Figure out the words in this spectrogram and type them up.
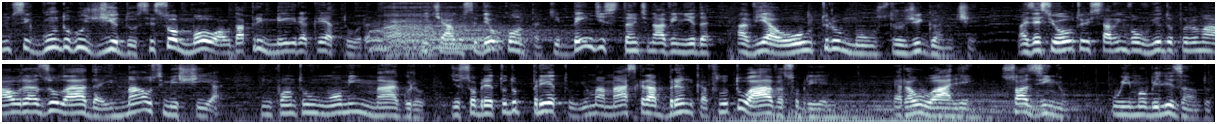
um segundo rugido se somou ao da primeira criatura. E Tiago se deu conta que, bem distante na avenida, havia outro monstro gigante. Mas esse outro estava envolvido por uma aura azulada e mal se mexia, enquanto um homem magro, de sobretudo preto e uma máscara branca flutuava sobre ele. Era o Alien, sozinho, o imobilizando.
